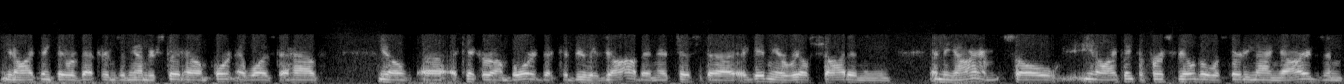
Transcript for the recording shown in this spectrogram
You know, I think they were veterans and they understood how important it was to have, you know, uh, a kicker on board that could do the job, and it just uh, it gave me a real shot in the in the arm. So, you know, I think the first field goal was 39 yards, and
